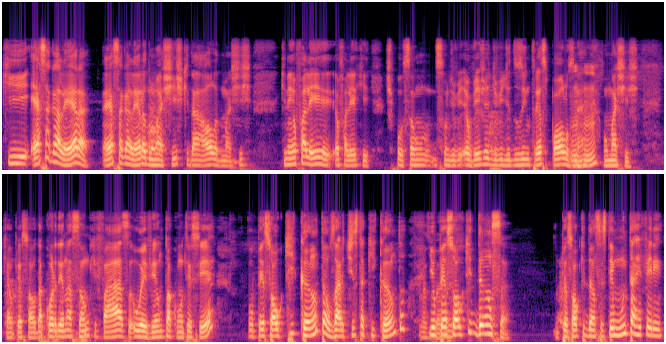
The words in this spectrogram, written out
que essa galera, essa galera do machixe, que dá aula do machixe, que nem eu falei, eu falei aqui, tipo, são, são eu vejo divididos em três polos, né? Uhum. o machixe, que é o pessoal da coordenação que faz o evento acontecer, o pessoal que canta, os artistas que cantam As e o bandas. pessoal que dança. O pessoal que dança, eles têm muita referência.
